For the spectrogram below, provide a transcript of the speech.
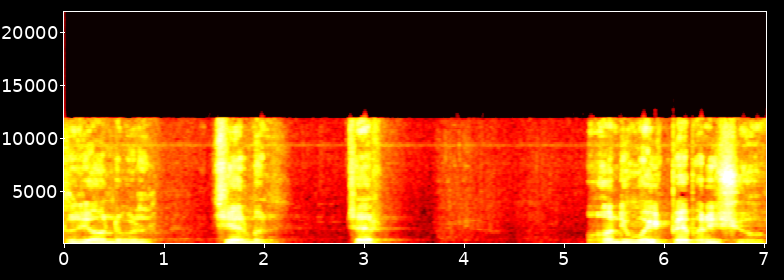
to the Honorable Chairman. Sir, on the white paper issue,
